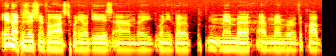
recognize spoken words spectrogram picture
in that position for the last twenty odd years. Um, when you've got a member, a member of the club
